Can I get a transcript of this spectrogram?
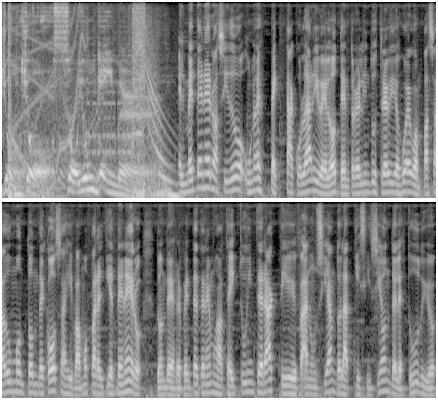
Yo, yo soy un gamer. El mes de enero ha sido uno espectacular y veloz dentro de la industria de videojuegos. Han pasado un montón de cosas y vamos para el 10 de enero, donde de repente tenemos a Take Two Interactive anunciando la adquisición del estudio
